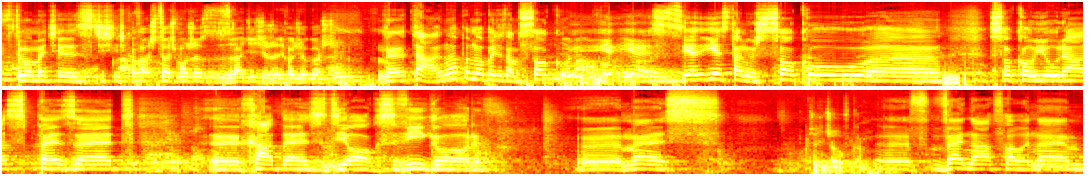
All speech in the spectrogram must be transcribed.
W tym momencie jest 10 kawałków. Coś, coś może zdradzić, jeżeli chodzi o gości? E, tak, na pewno będzie tam Sokół, je, jest, je, jest tam już Sokół, e, Sokół Juras, PZ, e, Hades, Diox, Vigor, e, MES, Czyli czołówka. e, Vena, VNM.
